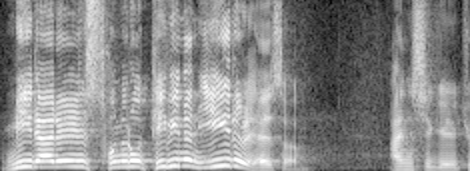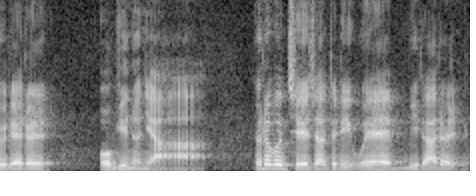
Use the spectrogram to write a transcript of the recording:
미라를 손으로 비비는 일을 해서 안식일 규례를 어기느냐? 여러분 제자들이 왜 미라를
